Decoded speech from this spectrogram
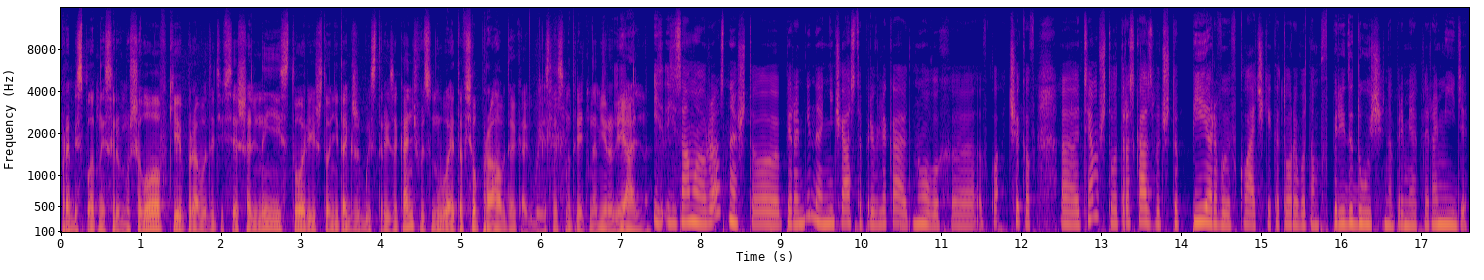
про бесплатный сыр в мышеловке, про вот эти все шальные истории, что они так же быстро и заканчиваются, ну, это все правда, как бы, если смотреть на мир реально. И, и самое ужасное, что пирамиды, они часто привлекают новых э, вкладчиков э, тем, что вот рассказывают, что первые вкладчики, которые вот там в предыдущей, например, пирамиде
